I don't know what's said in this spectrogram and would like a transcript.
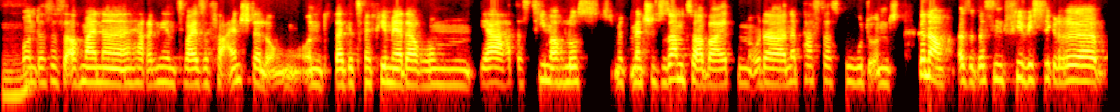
Mhm. Und das ist auch meine Herangehensweise für Einstellungen. Und da geht es mir viel mehr darum, ja, hat das Team auch Lust, mit Menschen zusammenzuarbeiten oder ne, passt das gut? Und genau, also das sind viel wichtigere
